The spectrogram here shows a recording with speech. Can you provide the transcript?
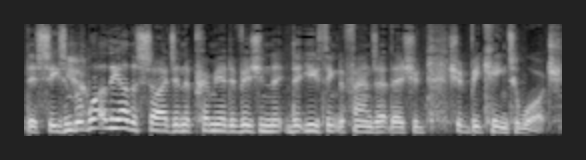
this season. Yeah. But what are the other sides in the Premier Division that, that you think the fans out there should should be keen to watch?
